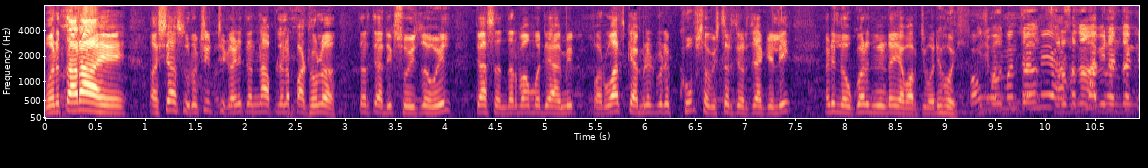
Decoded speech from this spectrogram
वनतारा आहे अशा सुरक्षित ठिकाणी त्यांना आपल्याला पाठवलं तर ते अधिक सोयीचं होईल. त्या संदर्भामध्ये आम्ही परवाच कॅबिनेटमध्ये खूप सविस्तर चर्चा केली आणि लवकरच निर्णय या बाबतीमध्ये होईल. अभिनंदन तुम्ही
